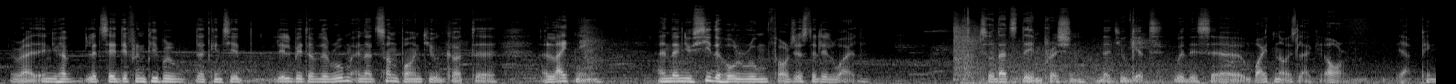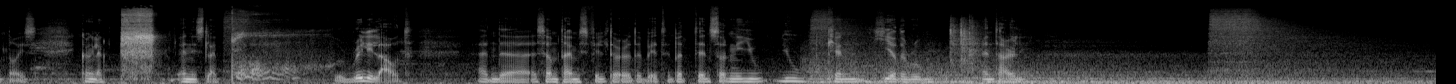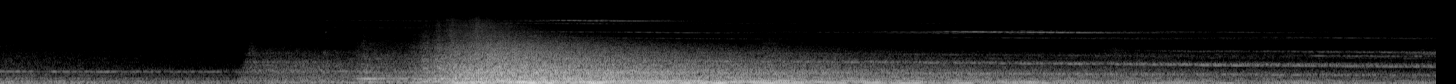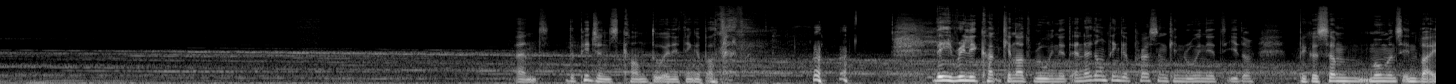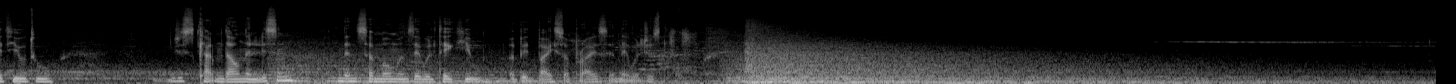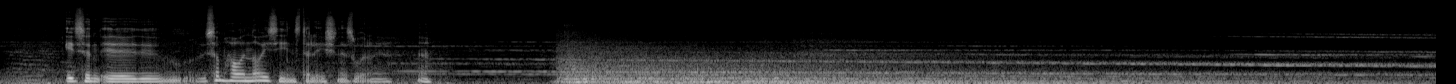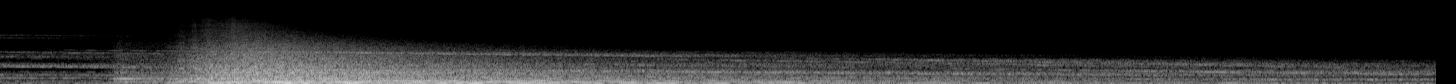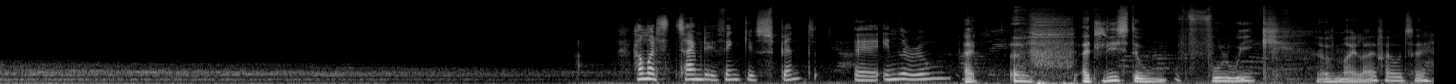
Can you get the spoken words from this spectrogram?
right? And you have let's say different people that can see a little bit of the room and at some point you got a, a lightning and then you see the whole room for just a little while. So that's the impression that you get with this uh, white noise like or yeah pink noise. Going like and it's like really loud. And uh, sometimes filtered a bit but then suddenly you you can hear the room entirely and the pigeons can't do anything about that. they really can, cannot ruin it, and I don't think a person can ruin it either, because some moments invite you to just calm down and listen, and then some moments they will take you a bit by surprise, and they will just. It's an, uh, somehow a noisy installation as well. Yeah. yeah. How much time do you think you spent uh, in the room? At, uh, at least a full week of my life, I would say.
